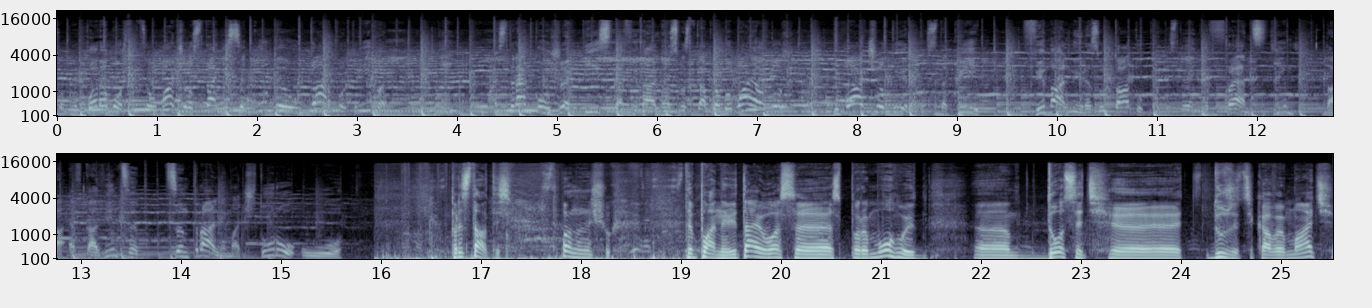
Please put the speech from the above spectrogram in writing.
Тому переможця цього матчу останні секунди удар потрібен. Ні, вже після фінального свистка пробиває. Отож 2-4. Ось такий фінальний результат у протистоянні Friends Team та ФК Вінцент. Центральний матч туру у Представтесь. Степан Онищук. Степане, вітаю вас е, з перемогою. Е, Досить е, дуже цікавий матч.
